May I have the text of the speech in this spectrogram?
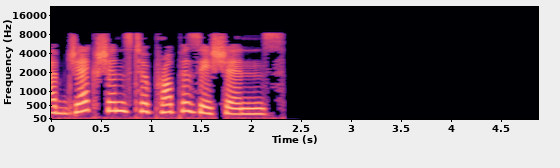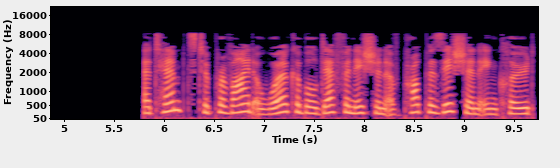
Objections to propositions. Attempts to provide a workable definition of proposition include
